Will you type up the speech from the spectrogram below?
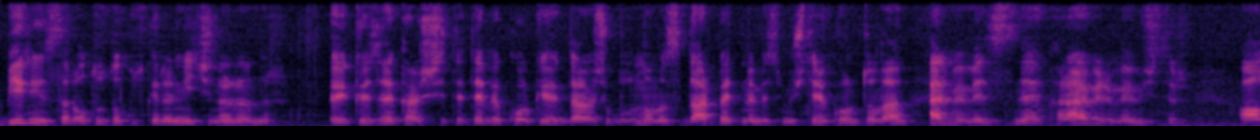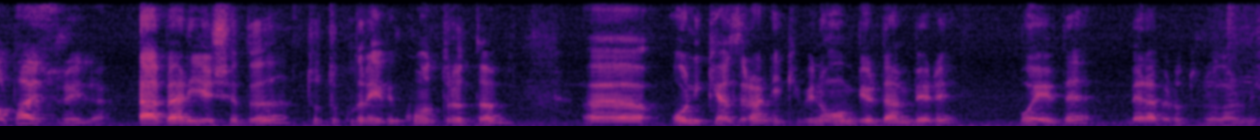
Bir insan 39 kere niçin aranır? Öykü karşı şiddete ve korku yönelik davranışta bulunmaması, darp etmemesi, müşteri konut olan vermemesine karar verilmemiştir. 6 ay süreyle. Beraber yaşadığı tutuklu evin kontratı e, 12 Haziran 2011'den beri bu evde beraber oturuyorlarmış.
